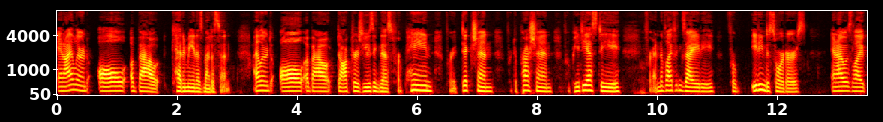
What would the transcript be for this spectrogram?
And I learned all about ketamine as medicine. I learned all about doctors using this for pain, for addiction, for depression, for PTSD, for end of life anxiety, for eating disorders. And I was like,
